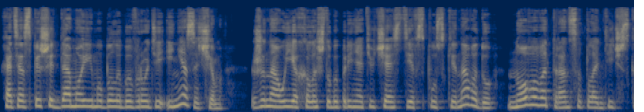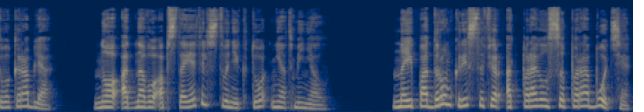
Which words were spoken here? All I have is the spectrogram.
Хотя спешить домой ему было бы вроде и незачем – Жена уехала, чтобы принять участие в спуске на воду нового трансатлантического корабля. Но одного обстоятельства никто не отменял. На ипподром Кристофер отправился по работе,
